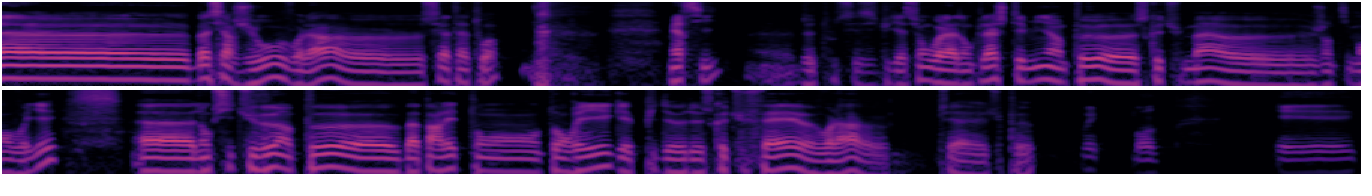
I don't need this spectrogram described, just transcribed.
Euh, bah Sergio, voilà, c'est à toi. Merci de toutes ces explications. Voilà, donc là je t'ai mis un peu ce que tu m'as gentiment envoyé. donc si tu veux un peu bah, parler de ton, ton rig et puis de, de ce que tu fais, voilà, tu peux. Et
